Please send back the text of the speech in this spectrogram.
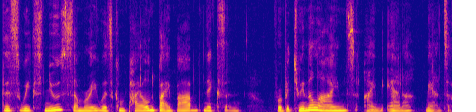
This week's news summary was compiled by Bob Nixon. For Between the Lines, I'm Anna Manzo.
